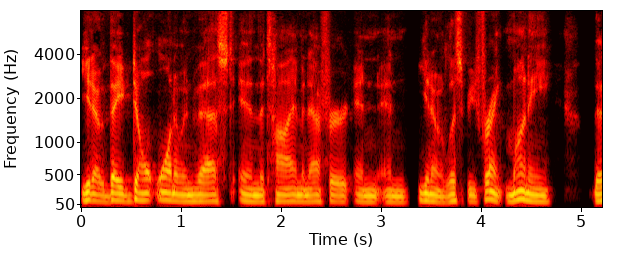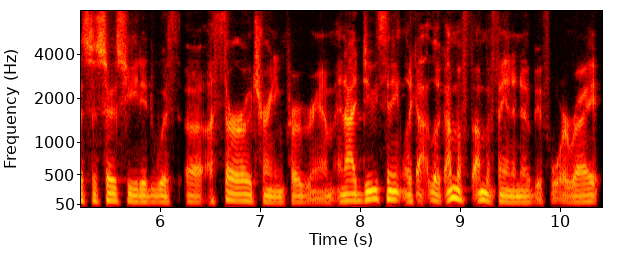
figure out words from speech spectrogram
you know they don't want to invest in the time and effort and and you know let's be frank money that's associated with a, a thorough training program and i do think like I, look i'm a, I'm a fan of KnowBe4 right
